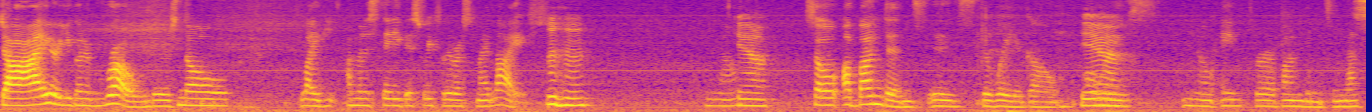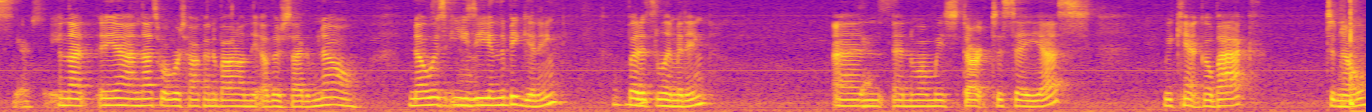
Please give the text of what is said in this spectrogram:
die or you're going to grow. There's no like I'm going to stay this way for the rest of my life. mm-hmm. You know. Yeah. So abundance is the way to go. Yeah. Always, you know, aim for abundance and not scarcity. And that yeah, and that's what we're talking about on the other side of no. No is Yeah. easy in the beginning, but Mhm. it's limiting. And Yes. and when we start to say yes, we can't go back to no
